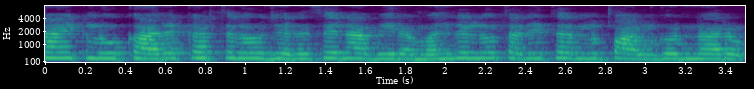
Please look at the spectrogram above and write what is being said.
నాయకులు కార్యకర్తలు జనసేన వీర మహిళలు తదితరులు పాల్గొన్నారు.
